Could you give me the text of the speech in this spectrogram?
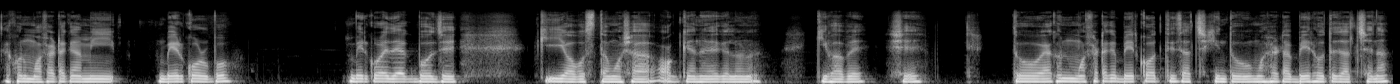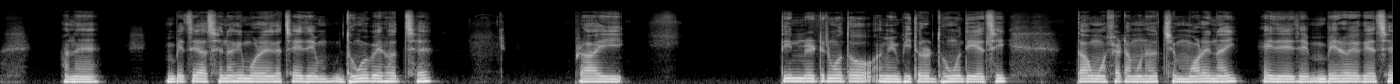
এখন মশাটাকে আমি বের করব। বের করে দেখব যে কি অবস্থা মশা অজ্ঞান হয়ে গেল না। কীভাবে সে তো এখন মশাটাকে বের করতে যাচ্ছি, কিন্তু মশাটা বের হতে যাচ্ছে না। মানে বেঁচে আছে নাকি মরে গেছে, এই যে ধুমো বের হচ্ছে। প্রায় তিন মিনিটের মতো আমি ভিতরে ধুমো দিয়েছি, তাও মশাটা মনে হচ্ছে মরে নাই। এই যে যে বের হয়ে গেছে।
